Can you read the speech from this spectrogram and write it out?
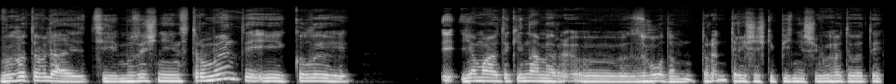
виготовляє ці музичні інструменти, і коли я маю такий намір е, згодом трішечки пізніше виготовити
